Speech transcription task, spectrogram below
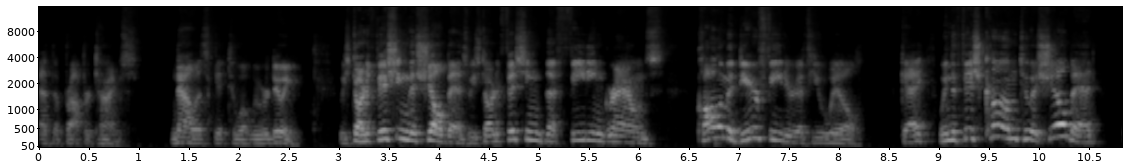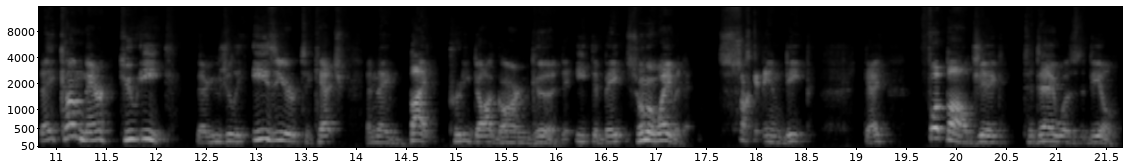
at the proper times. Now let's get to what we were doing. We started fishing the shell beds. We started fishing the feeding grounds. Call them a deer feeder, if you will. Okay? When the fish come to a shell bed, they come there to eat. They're usually easier to catch and they bite pretty doggone good. They eat the bait, swim away with it, suck it in deep. Okay? Football jig today was the deal.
